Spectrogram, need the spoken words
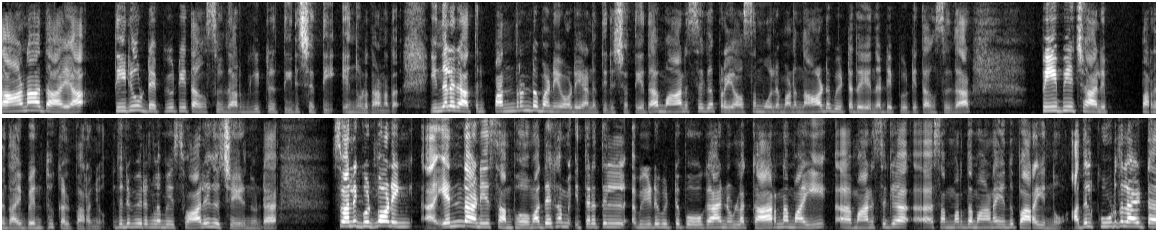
കാണാതായ തിരൂർ ഡെപ്യൂട്ടി തഹസിൽദാർ വീട്ടിൽ തിരിച്ചെത്തി എന്നുള്ളതാണത്. ഇന്നലെ രാത്രി പന്ത്രണ്ട് മണിയോടെയാണ് തിരിച്ചെത്തിയത്. മാനസിക പ്രയാസം മൂലമാണ് നാട് വിട്ടത് എന്ന് ഡെപ്യൂട്ടി തഹസിൽദാർ പി ബി ചാലി പറഞ്ഞതായി ബന്ധുക്കൾ പറഞ്ഞു. ഇതിന്റെ വിവരങ്ങളുമായി സ്വാലിക ചെയ്യുന്നുണ്ട്. Swali good morning. എന്താണ് ഈ സംഭവം? അദ്ദേഹം ഇത്തരത്തിൽ വീട് വിട്ടു പോകാനുള്ള കാരണമായി മാനസിക സമ്മർദ്ദമാണ് എന്ന് പറയുന്നു. അതിൽ കൂടുതലായിട്ട്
